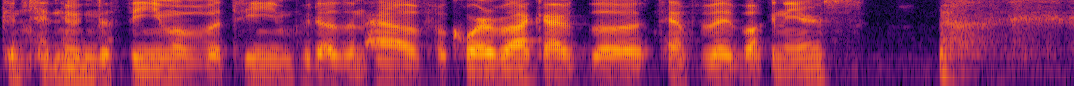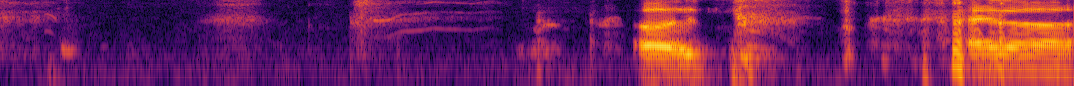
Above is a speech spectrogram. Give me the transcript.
continuing the theme of a team who doesn't have a quarterback, I have the Tampa Bay Buccaneers. Uh, at uh,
